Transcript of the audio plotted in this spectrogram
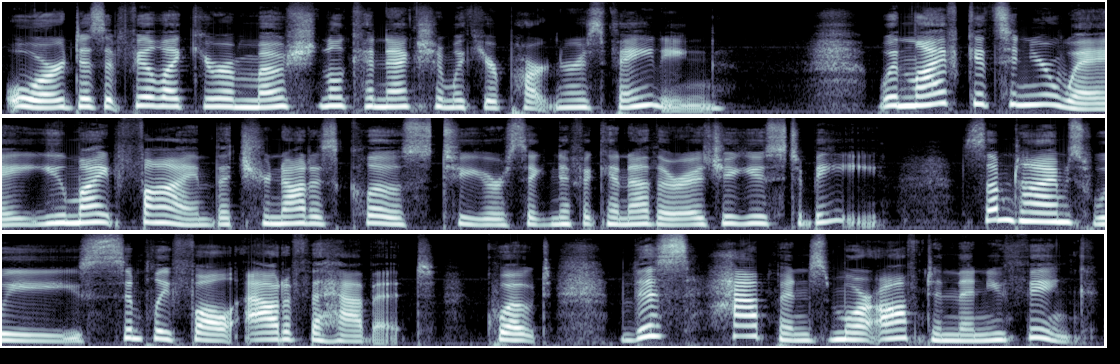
Or does it feel like your emotional connection with your partner is fading? When life gets in your way, you might find that you're not as close to your significant other as you used to be. Sometimes we simply fall out of the habit, Quote, This happens more often than you think.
